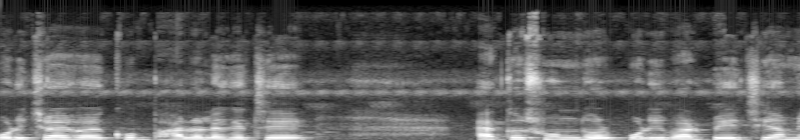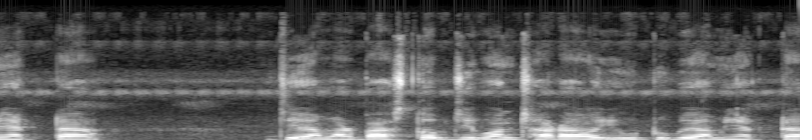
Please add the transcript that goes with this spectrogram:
পরিচয় হয়ে খুব ভালো লেগেছে। এত সুন্দর পরিবার পেয়েছি আমি একটা, যে আমার বাস্তব জীবন ছাড়াও ইউটিউবে আমি একটা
